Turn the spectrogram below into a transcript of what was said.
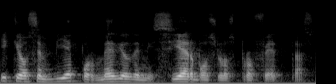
y que os envié por medio de mis siervos los profetas.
